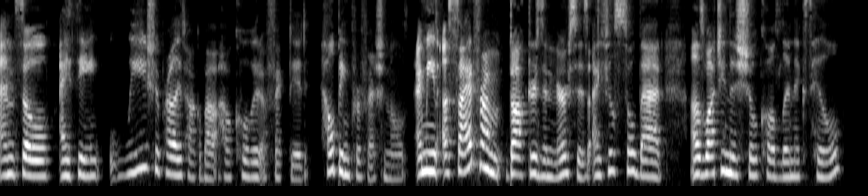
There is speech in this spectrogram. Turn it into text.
And so I think we should probably talk about how COVID affected helping professionals. I mean, aside from doctors and nurses, I feel so bad. I was watching this show called Lenox Hill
